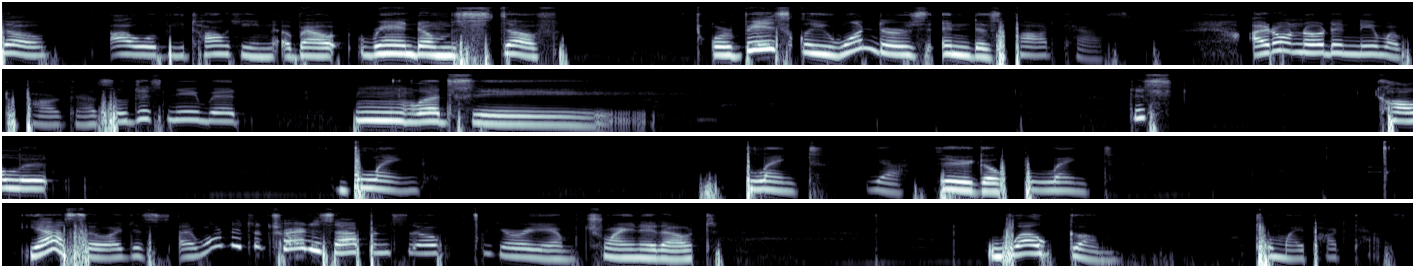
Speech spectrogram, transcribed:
So, I will be talking about random stuff or basically wonders in this podcast. I don't know the name of the podcast, so just name it. Hmm, let's see. Just call it blank. Blanked. Yeah, there you go. Blanked. Yeah, so I just I wanted to try this app and so here I am trying it out. Welcome to my podcast.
